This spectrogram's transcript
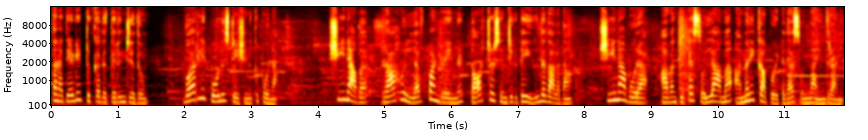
தன்னை தேடிட்டு இருக்கறத தெரிஞ்சதும் வர்லி போலீஸ் ஸ்டேஷனுக்கு போனான் ஷீனாவை ராகுல் லவ் பண்றேன்னு டார்ச்சர் செஞ்சுக்கிட்டே இருந்ததால தான் ஷீனா போரா அவன்கிட்ட சொல்லாம அமெரிக்கா போயிட்டதா சொன்னா இந்திராணி.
